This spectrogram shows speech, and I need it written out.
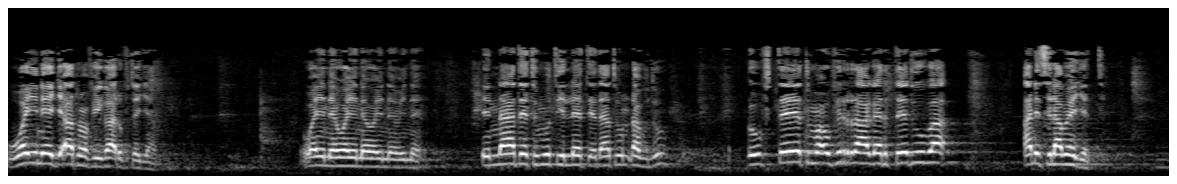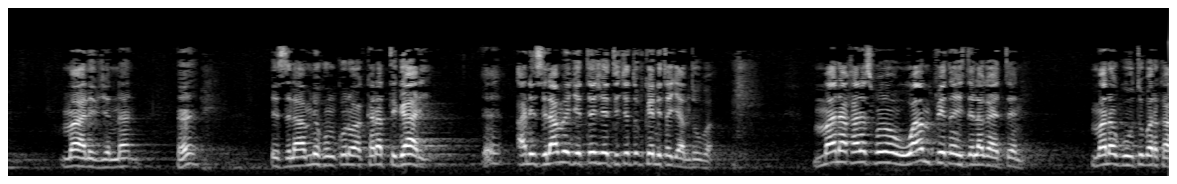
waynee ja'atuma fiigaa dhufte jaan. Wayne wayne wayne wayne innaateetu mutiillee teedhaatuun dhabdu. Dhufteetuma ofirraa gartee duuba an islaamee jette maaliif jennaan islaamni kun kunoo akkanatti gaari an islaamee jettee sheettichetuuf kennite jaan duuba mana kanas kunoo waan feetan itti lagaa jetteen mana guutuu barka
